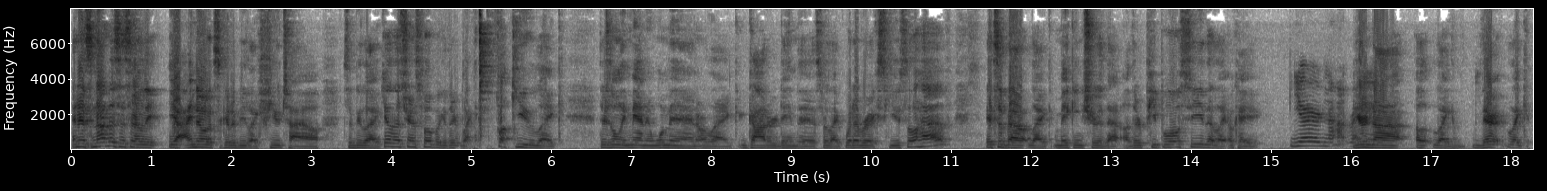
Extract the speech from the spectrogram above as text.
And it's not necessarily, yeah, I know it's gonna be like futile to be like, yo, that's transphobic. They're like, fuck you, like, there's only man and woman, or like, God ordained this, or like, whatever excuse they'll have. It's about like making sure that other people see that, like, okay, You're not right. you're not uh, like they're like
